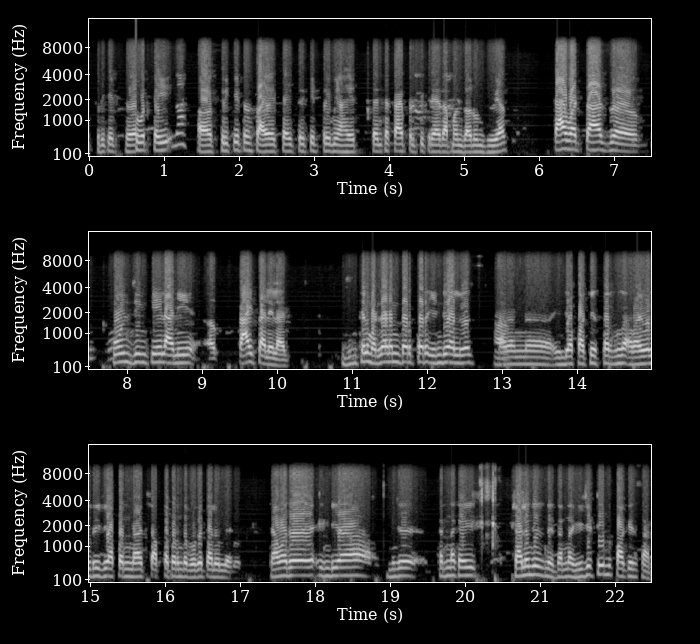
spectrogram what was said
क्रिकेट खेळासोबत काही क्रिकेटर्स आहेत काही क्रिकेट प्रेमी आहेत त्यांच्या काय प्रतिक्रिया आहेत आपण जाणून घेऊया. काय वाटतं आज कोण जिंकेल आणि काय चालेल आज? जिंकेल म्हटल्यानंतर तर इंडिया आलोच. कारण इंडिया पाकिस्तान रायवलरी जी आपण मॅच आतापर्यंत बघत आलेलो आहे. त्यामध्ये इंडिया म्हणजे त्यांना काही चॅलेंजेस नाही. त्यांना ही जी टीम पाकिस्तान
